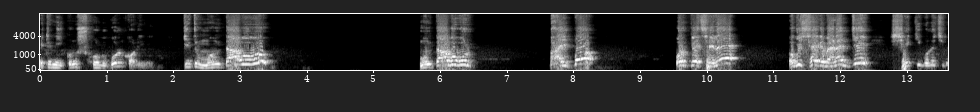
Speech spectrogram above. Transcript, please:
এটা নিয়ে কোনো শোরগোল করেনি। কিন্তু মমতা বাবু মমতা বাবুর ভাইপো, ওর পে ছেলে, অভিষেক ব্যানার্জি, সে কি বলেছিল?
